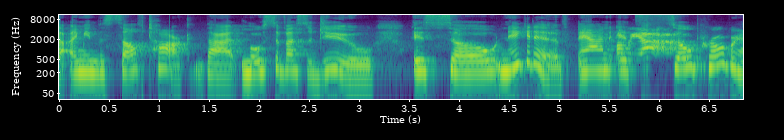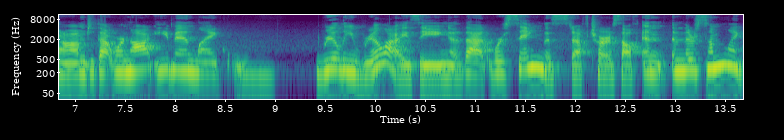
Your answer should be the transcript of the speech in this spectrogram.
I mean, the self talk that most of us do is so negative. And Oh, it's yeah. so programmed that we're not even like really realizing that we're saying this stuff to ourselves. And and there's some like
